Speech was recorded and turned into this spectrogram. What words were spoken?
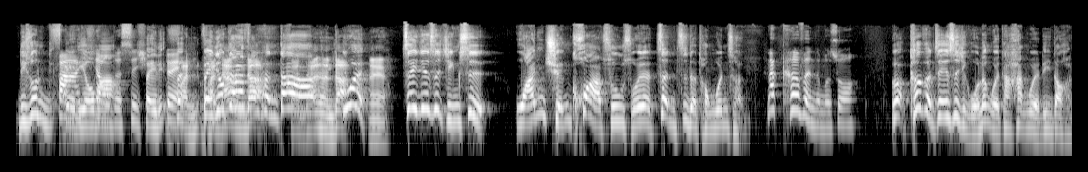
你说北流吗？北北北流当然很大啊，因为这件事情是完全跨出所谓的政治的同温层。那柯粉怎么说？不，柯粉这件事情，我认为他捍卫的力道很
